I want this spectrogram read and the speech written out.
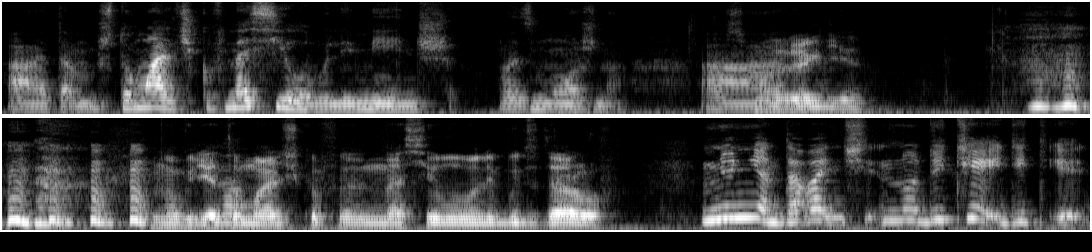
а, там, что мальчиков насиловали меньше, возможно. А... Смотря где. Ну, где-то мальчиков насиловали, будь здоров. Ну нет, давай, ну детей, детей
